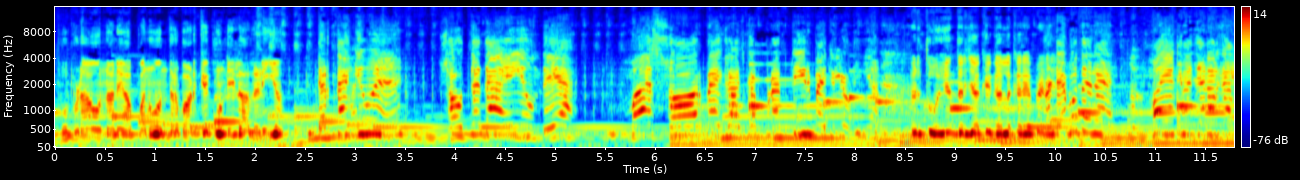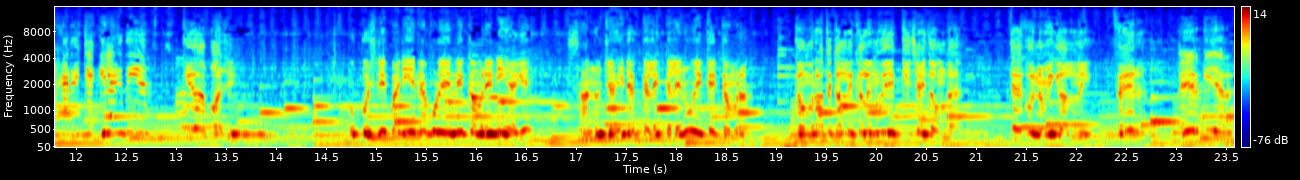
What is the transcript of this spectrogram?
ਫੁੱਫੜਾ ਉਹਨਾਂ ਨੇ ਆਪਾਂ ਨੂੰ ਅੰਦਰ ਵੜ ਕੇ ਕੁੰਡੀ ਲਾ ਲੈਣੀ ਆ। ਡਰਦਾ ਕਿਉਂ ਹੈ ਸੌਦੇ ਤਾਂ ਐਂ ਹੀ ਹੁੰਦੇ ਆ। ਮੈਂ 100 ਰੁਪਏ ਗੱਜ ਕੱਪੜਾ 30 ਰੁਪਏ ਚ ਲਿਆਉਂਦੀ ਆ। ਫਿਰ ਤੂੰ ਹੀ ਅੰਦਰ ਜਾ ਕੇ ਗੱਲ ਕਰਿਆ ਭੈਣੇ। ਮੈਂ ਅੰਗਰੇਜ਼ਾਂ ਨਾਲ ਗੱਲ ਕਰਨੀ ਚੰਗੀ ਲੱਗਦੀ ਆ। ਕੀ ਹੋਇਆ ਭਾਜੀ? ਉਹ ਕੁਛ ਨਹੀਂ ਭਾਜੀ ਇਹਨਾਂ ਕੋਲੇ ਇੰਨੇ ਕਮਰੇ ਨਹੀਂ ਹੈਗੇ। ਸਾਨੂੰ ਚਾਹੀਦਾ ਕੱਲੇ ਕੱਲੇ ਨੂੰ ਇੱਕ ਇੱਕ ਕਮਰਾ। ਕਮਰਾ ਤੇ ਕੱਲੇ ਕੱਲੇ ਨੂੰ ਇੱਕ ਹੀ ਚਾਹੀਦਾ ਹੁੰਦਾ ਹੈ। ਇਹ ਕੋਈ ਨਵੀਂ ਗੱਲ ਨਹੀਂ। ਫੇਰ? ਫੇਰ ਕੀ ਯਾਰ?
